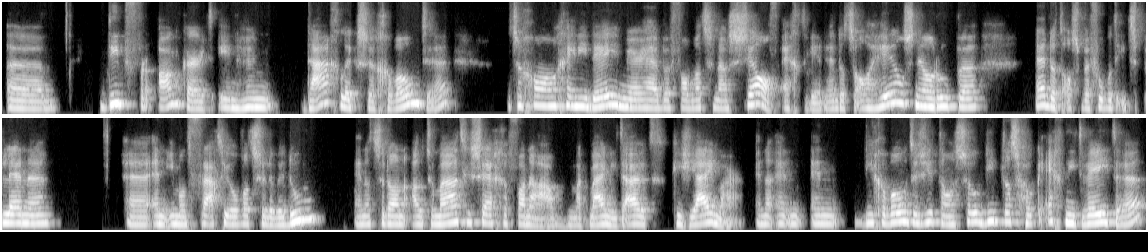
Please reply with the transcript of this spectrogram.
ehm, diep verankerd in hun dagelijkse gewoonte, dat ze gewoon geen idee meer hebben van wat ze nou zelf echt willen. En dat ze al heel snel roepen, hè, dat als ze bijvoorbeeld iets plannen uh, en iemand vraagt, joh, wat zullen we doen? En dat ze dan automatisch zeggen van, nou, maakt mij niet uit, kies jij maar. En, en, en die gewoonte zit dan zo diep dat ze ook echt niet weten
